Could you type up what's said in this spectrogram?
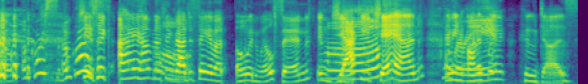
no, of course, of course. She's like, "I have nothing Aw. bad to say about Owen Wilson and Aw. Jackie Chan." I mean, honestly, who does?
